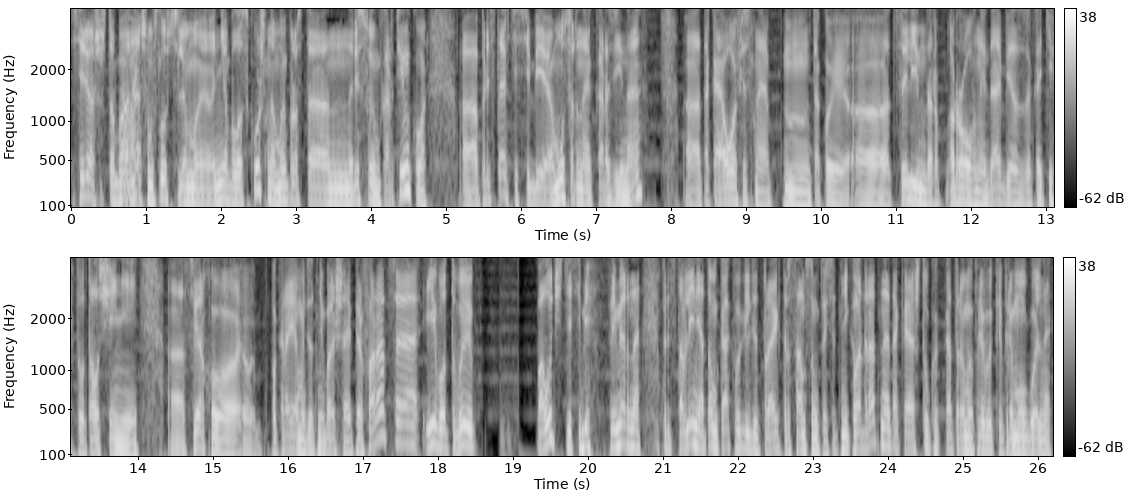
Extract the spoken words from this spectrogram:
Сереж, чтобы Давай. нашим слушателям не было скучно, мы просто нарисуем картинку. Представьте себе мусорная корзина, такая офисная, такой э, цилиндр ровный, да, без каких-то утолщений. Э, сверху по краям идет небольшая перфорация, и вот вы получите себе примерно представление о том, как выглядит проектор Samsung. То есть это не квадратная такая штука, к которой мы привыкли, прямоугольная,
